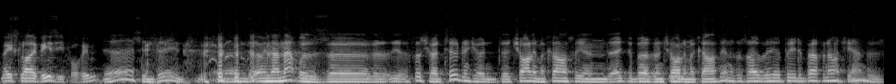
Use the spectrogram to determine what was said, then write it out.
Makes life easy for him. Yes, indeed. and, I mean, and that was, uh, of course, you had two, didn't you? You had uh, Charlie McCarthy and Edgar Bergen and Charlie McCarthy, and of course over here Peter Brough and Archie Andrews.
